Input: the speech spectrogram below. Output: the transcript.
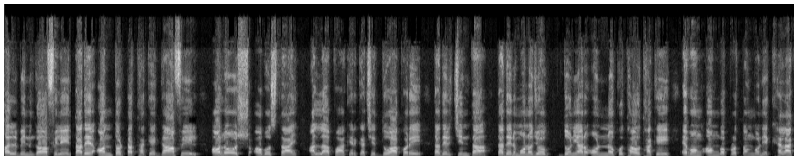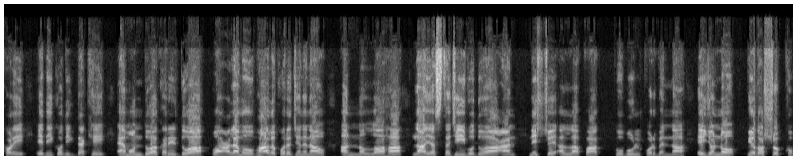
কলবিন গাফিলিন, তাদের অন্তরটা থাকে গাফিল, অলস অবস্থায় আল্লাহ পাকের কাছে দোয়া করে। তাদের চিন্তা, তাদের মনোযোগ দুনিয়ার অন্য কোথাও থাকে এবং অঙ্গ প্রত্যঙ্গ নিয়ে খেলা করে, এদিক ওদিক দেখে। এমন দোয়াকারীর দোয়া ও আলামু ভালো করে জেনে নাও। আন্নাল্লাহ লা ইয়াস্তাজিবু দুআআন নিশ্চয় আল্লাহ পাক কবুল করবেন না। এই জন্য প্রিয় দর্শক খুব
